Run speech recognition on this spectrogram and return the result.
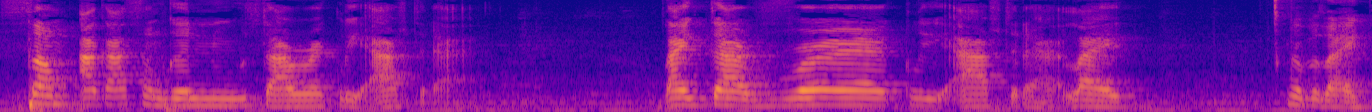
some I got some good news directly after that. Like directly after that. Like it was like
